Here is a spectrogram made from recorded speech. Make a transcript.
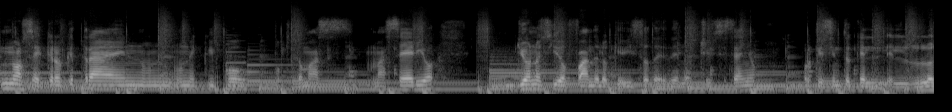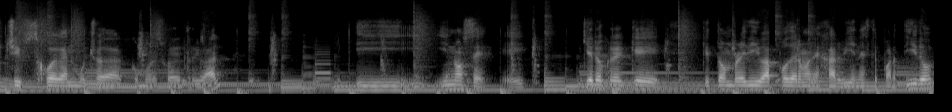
no sé, creo que traen un, equipo un poquito más, más serio. Yo no he sido fan de lo que he visto de, los Chiefs este año, porque siento que los Chiefs juegan mucho a cómo les juega el rival. Y, no sé, eh, quiero creer que, que, Tom Brady va a poder manejar bien este partido,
